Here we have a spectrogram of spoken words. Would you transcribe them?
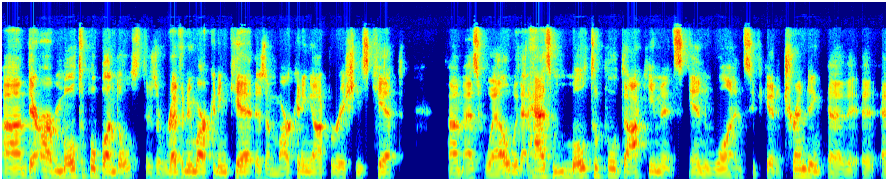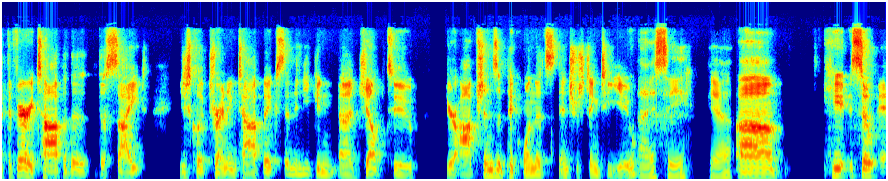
Um, there are multiple bundles. There's a revenue marketing kit. There's a marketing operations kit um, as well, where that has multiple documents in one. So if you go to trending uh, at the very top of the, the site, you just click trending topics and then you can uh, jump to your options and pick one that's interesting to you. I see. Yeah. Um, here, so, eh,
